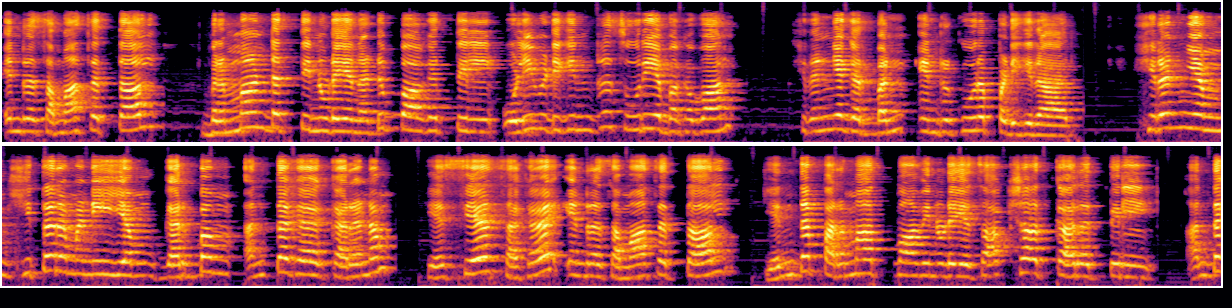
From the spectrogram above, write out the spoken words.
என்ற சமாசத்தால் பிரம்மாண்டத்தினுடைய நடுப்பாகத்தில் ஒளிவிடுகின்ற சூரிய பகவான் ஹிரண்ய கர்ப்பன் என்று கூறப்படுகிறார். ஹிரண்யம் ஹிதரமணீயம் கர்ப்பம் அந்தக கரணம் எஸ்ய சக என்ற சமாசத்தால் எந்த பரமாத்மாவினுடைய சாட்சா்காரத்தில் அந்த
